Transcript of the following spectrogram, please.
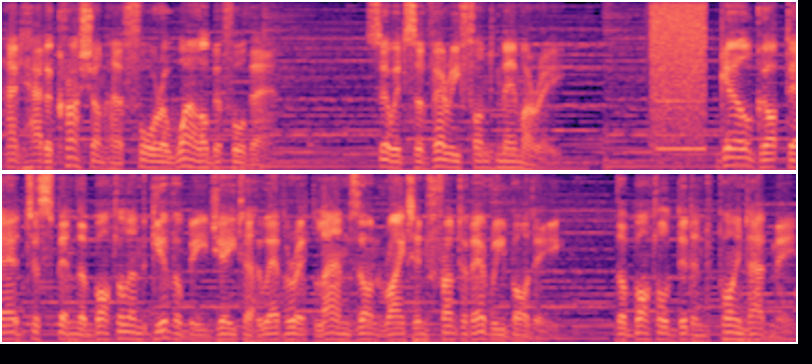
Had had a crush on her for a while before then so it's a very fond memory. Girl got dared to spin the bottle and give a BJ to whoever it lands on right in front of everybody. The bottle didn't point at me.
